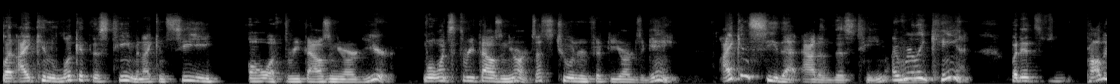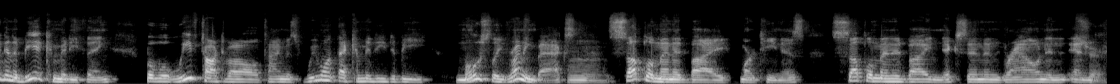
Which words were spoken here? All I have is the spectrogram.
but I can look at this team and I can see, oh, a 3,000 yard year. Well, what's 3,000 yards? That's 250 yards a game. I can see that out of this team. I really can. But it's probably going to be a committee thing. But what we've talked about all the time is we want that committee to be mostly running backs, Mm, supplemented by Martinez, supplemented by Nixon and Brown and, and sure.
